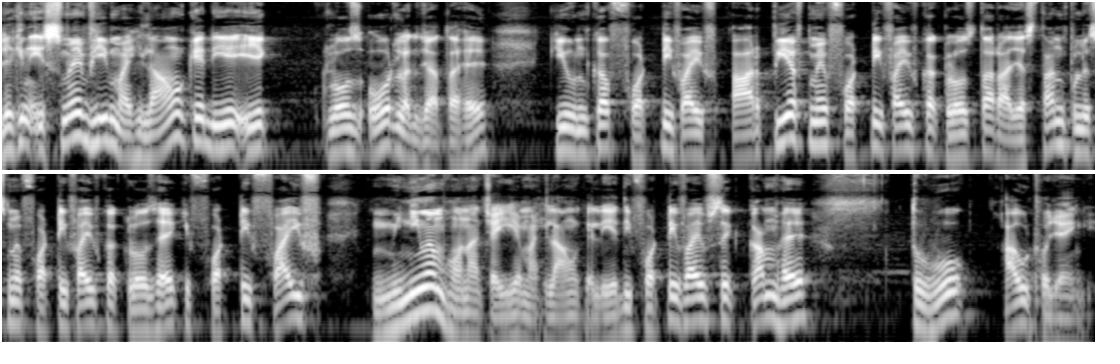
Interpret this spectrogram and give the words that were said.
लेकिन इसमें भी महिलाओं के लिए एक क्लोज और लग जाता है कि उनका 45 आरपीएफ में 45 का क्लोज था, राजस्थान पुलिस में 45 का क्लोज है कि 45 मिनिमम होना चाहिए महिलाओं के लिए। यदि 45 से कम है तो वो आउट हो जाएँगी।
